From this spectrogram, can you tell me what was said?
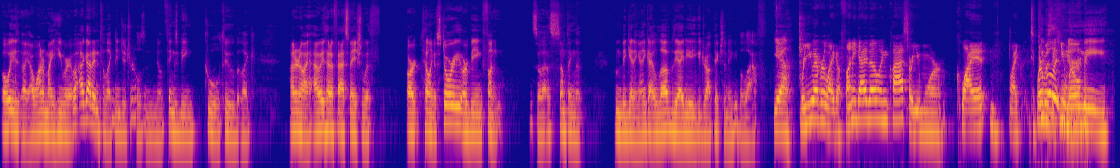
always like, I wanted my humor. well, I got into like Ninja Turtles and you know things being cool too, but like I don't know. I, I always had a fascination with art telling a story or being funny, and so that was something that from the beginning. I think I loved the idea you could draw pictures that make people laugh. Yeah. Were you ever like a funny guy though in class? Or are you more quiet? Like where was people the that humor? know me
